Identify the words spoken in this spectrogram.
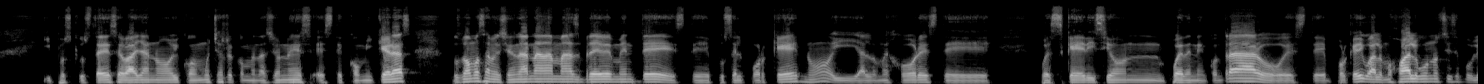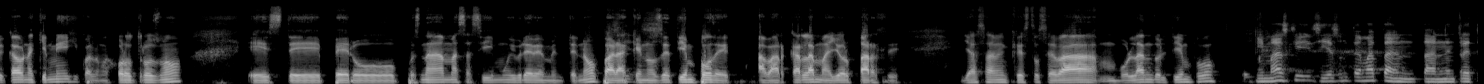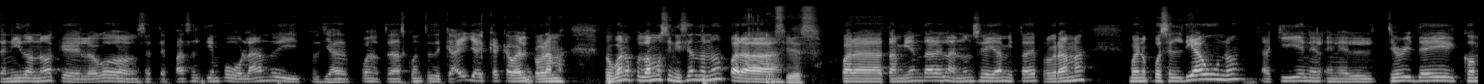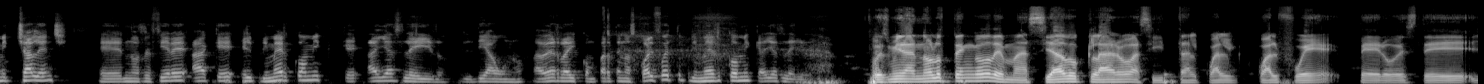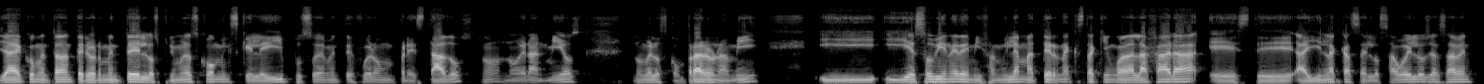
y pues que ustedes se vayan hoy con muchas recomendaciones este, comiqueras. Pues vamos a mencionar nada más brevemente este, pues el por qué, ¿no? Y a lo mejor este pues qué edición pueden encontrar o este, porque digo, a lo mejor algunos sí se publicaron aquí en México, a lo mejor otros no, este, pero pues nada más así muy brevemente, ¿no? Para que nos dé tiempo de abarcar la mayor parte. Ya saben que esto se va volando el tiempo y más que si es un tema tan, tan entretenido, ¿no? Que luego se te pasa el tiempo volando y pues ya cuando te das cuenta de que ay, ya hay que acabar el programa. Pero bueno, pues vamos iniciando, ¿no? Para, Así es. Para también dar el anuncio ya a mitad de programa. Bueno, pues el día uno, aquí en el, en el Theory Day Comic Challenge, eh, nos refiere a que el primer cómic que hayas leído, el día uno. A ver, Ray, compártenos, ¿cuál fue tu primer cómic que hayas leído? Pues mira, no lo tengo demasiado claro así tal cual cuál fue, pero este, ya he comentado anteriormente, los primeros cómics que leí, pues obviamente fueron prestados, ¿no? No eran míos, no me los compraron a mí. Y, eso viene de mi familia materna que está aquí en Guadalajara, este, ahí en la casa de los abuelos, ya saben,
